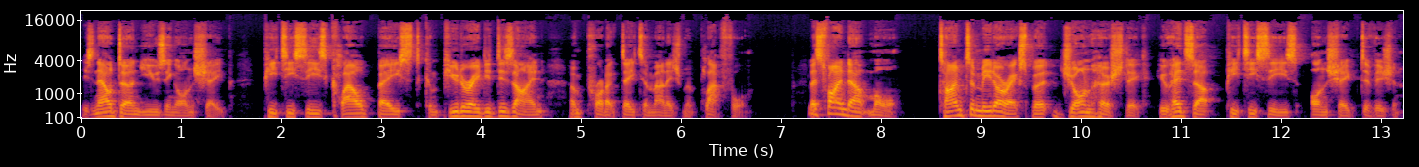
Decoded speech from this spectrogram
is now done using Onshape, PTC's cloud based computer aided design and product data management platform. Let's find out more. Time to meet our expert, John Hirschtick, who heads up PTC's Onshape division.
